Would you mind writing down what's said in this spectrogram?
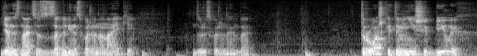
я не знаю, це взагалі не схоже на Nike. Дуже схоже на NB. Трошки темніший білих,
